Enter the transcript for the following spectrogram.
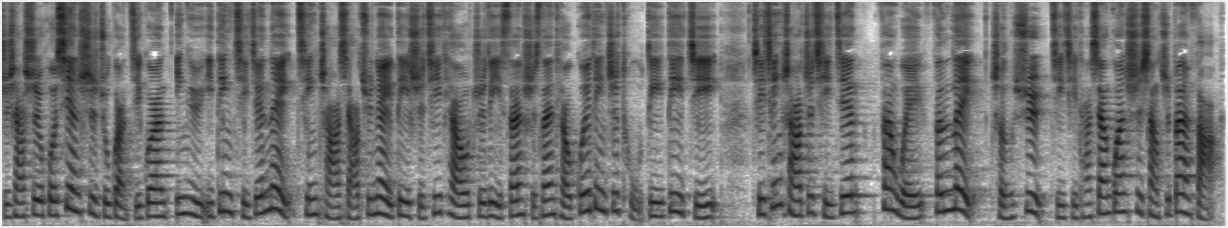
直辖市或县市主管机关应于一定期间内清查辖区内第十七条至第三十三条规定之土地地籍，其清查之期间、范围、分类、程序及其他相关事项之办法，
